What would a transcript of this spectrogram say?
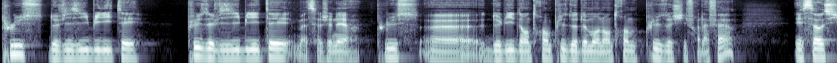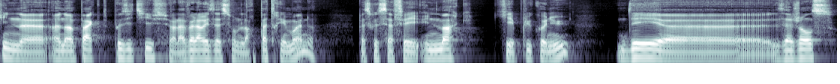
plus de visibilité. Plus de visibilité, bah, ça génère plus euh, de leads entrants, plus de demandes entrantes, plus de chiffre d'affaires. Et ça a aussi euh, un impact positif sur la valorisation de leur patrimoine parce que ça fait une marque qui est plus connue, des euh, agences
